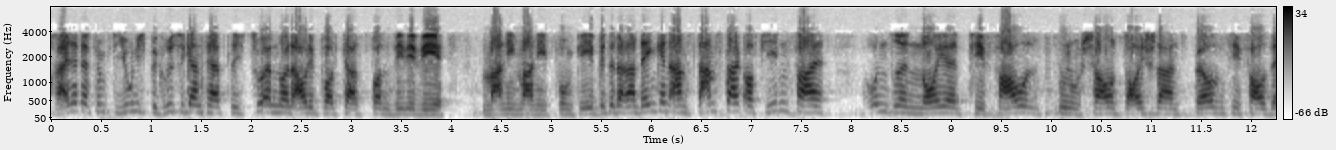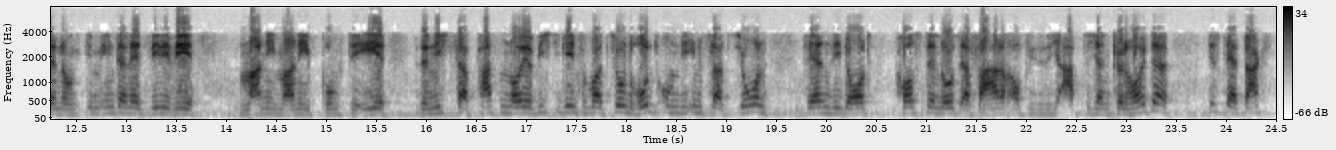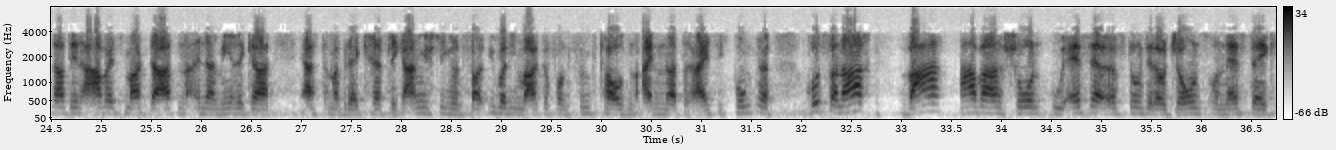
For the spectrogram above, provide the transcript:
Freitag, der 5. Juni. Ich begrüße ganz herzlich zu einem neuen Audio-Podcast von www.moneymoney.de. Bitte daran denken, am Samstag auf jeden Fall unsere neue TV-Sendung schauen, Deutschlands Börsen-TV-Sendung im Internet www.moneymoney.de. Bitte nicht verpassen, neue wichtige Informationen rund um die Inflation werden Sie dort kostenlos erfahren, auch wie Sie sich absichern können. Heute ist der DAX nach den Arbeitsmarktdaten in Amerika erst einmal wieder kräftig angestiegen und zwar über die Marke von 5.130 Punkten. Kurz danach war aber schon US-Eröffnung der Dow Jones und Nasdaq.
